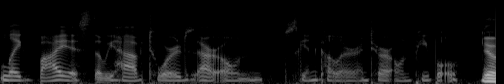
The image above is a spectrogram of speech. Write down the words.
like bias that we have towards our own skin color and to our own people yeah.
